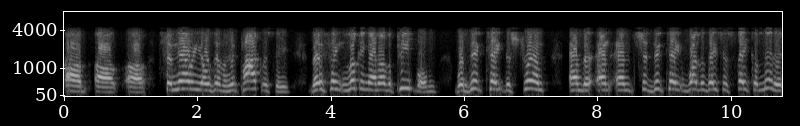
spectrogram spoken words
uh, uh, uh, scenarios of hypocrisy. They think looking at other people will dictate the strength and the and and should dictate whether they should stay committed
